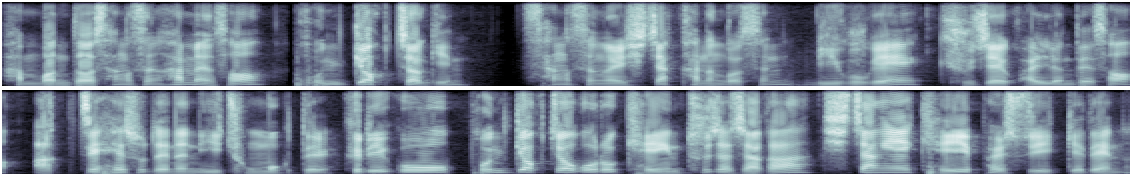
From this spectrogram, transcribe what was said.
한 번 더 상승하면서 본격적인 상승을 시작하는 것은 미국의 규제 관련돼서 악재 해소되는 이 종목들 그리고 본격적으로 개인 투자자가 시장에 개입할 수 있게 된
